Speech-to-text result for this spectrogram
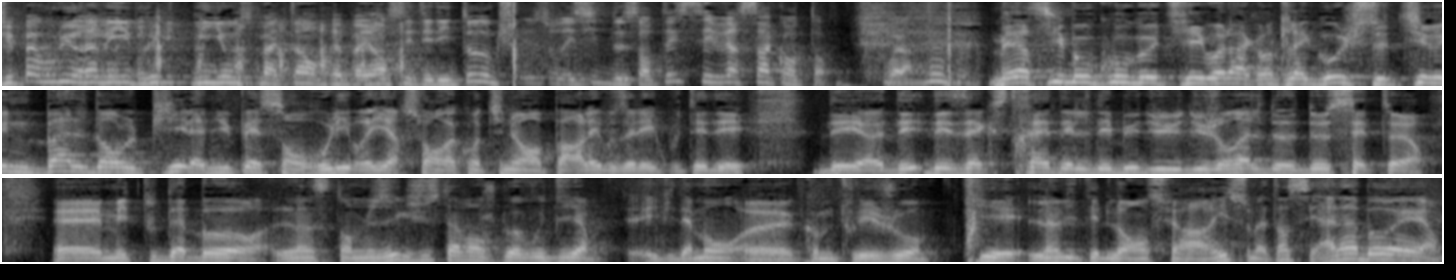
j'ai pas, pas voulu réveiller Brigitte Millon ce matin en préparant cet édito, donc je suis allé sur des sites de santé, c'est vers 50 ans. Voilà. Merci beaucoup Gauthier. Voilà, quand la gauche se tire une balle dans le pied, la NUPES en roue libre. Hier soir, on va continuer à en parler. Vous allez écouter des, des, euh, des, extraits dès le début du, journal de, de 7 heures. Euh, mais tout d'abord, l'instant musique. Juste avant, je dois vous dire, évidemment, euh, comme tous les jours, qui est l'invité de Laurence Ferrari. Ce matin, c'est Alain Boer,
